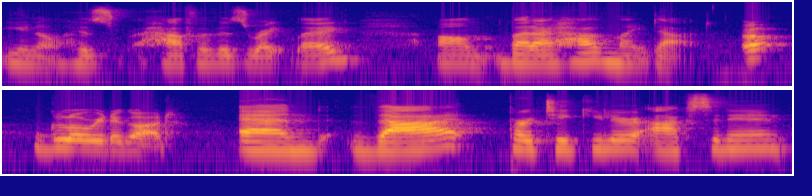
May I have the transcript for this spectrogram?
you know, his half of his right leg. Um, but I have my dad. Oh, Glory to God. and that particular accident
